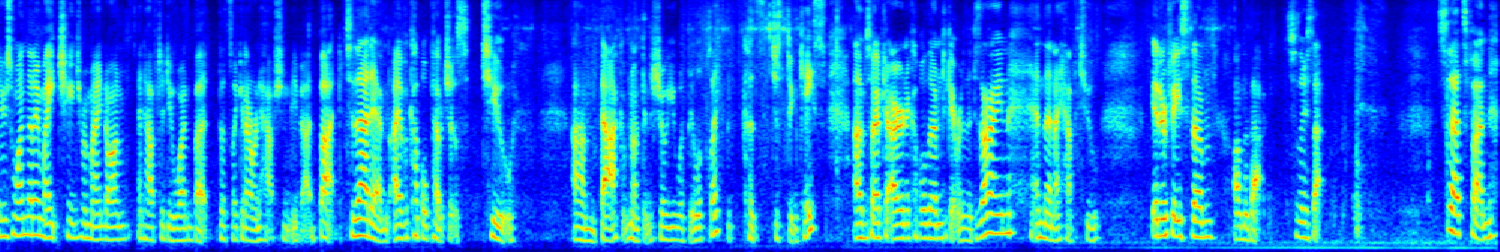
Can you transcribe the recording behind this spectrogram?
There's one that I might change my mind on and have to do one, but that's like an hour and a half, shouldn't be bad. But to that end, I have a couple pouches to um, back. I'm not going to show you what they look like because just in case. Um, so I have to iron a couple of them to get rid of the design, and then I have to interface them on the back. So there's that. So that's fun.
